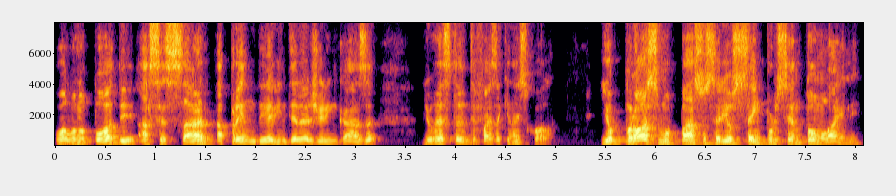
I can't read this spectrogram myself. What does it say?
O aluno pode acessar, aprender, interagir em casa e o restante faz aqui na escola. E o próximo passo seria o 100% online,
